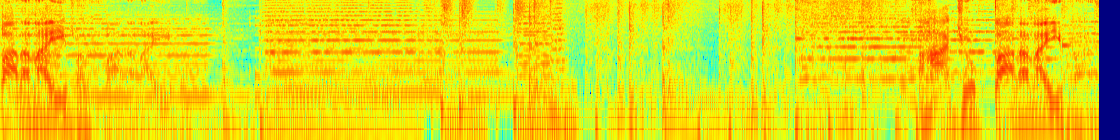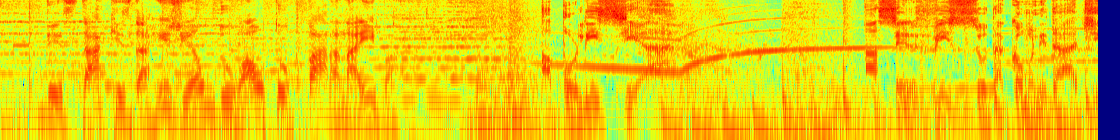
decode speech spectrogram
Paranaíba. Rádio Paranaíba. Destaques da região do Alto Paranaíba. A polícia. A serviço da comunidade.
